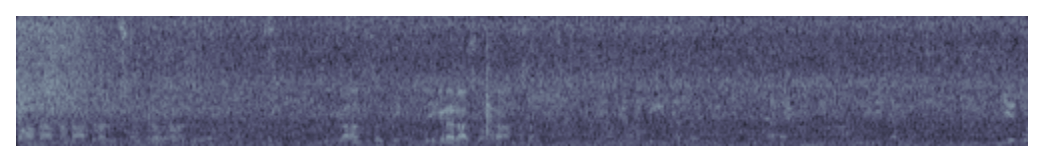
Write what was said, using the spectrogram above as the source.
ਰਾਮ ਰਾਮ ਨਾਲ ਆ ਦੇ ਸਕੂਲ ਦਾ ਬਣਾ ਦੇ ਰਾਮ ਤੁਸੀਂ ਇਹ ਕਿਹੜਾ ਰਾਸ ਰਾਮ ਨਾਲ ये जो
